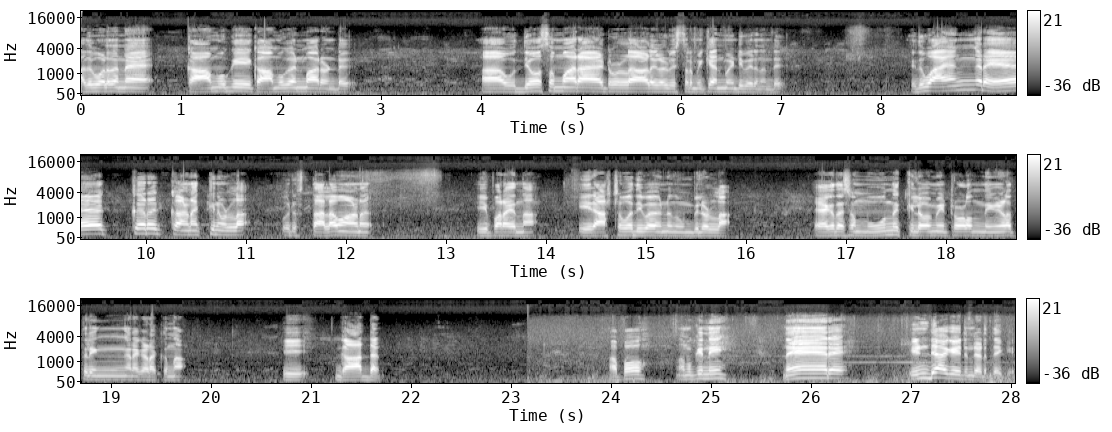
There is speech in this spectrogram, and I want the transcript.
അതുപോലെ തന്നെ കാമുകി കാമുകന്മാരുണ്ട്. ഉദ്യോഗസ്ഥന്മാരായിട്ടുള്ള ആളുകൾ വിശ്രമിക്കാൻ വേണ്ടി വരുന്നുണ്ട്. ഇത് ഭയങ്കര ഏക്കർ കണക്കിനുള്ള ഒരു സ്ഥലമാണ് ഈ പറയുന്ന ഈ രാഷ്ട്രപതി ഭവന് മുമ്പിലുള്ള ഏകദേശം മൂന്ന് കിലോമീറ്ററോളം നീളത്തിൽ ഇങ്ങനെ കിടക്കുന്ന ഈ ഗാർഡൻ. അപ്പോൾ നമുക്കിനി നേരെ ഇന്ത്യ ഗേറ്റിന്റെ അടുത്തേക്ക്.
